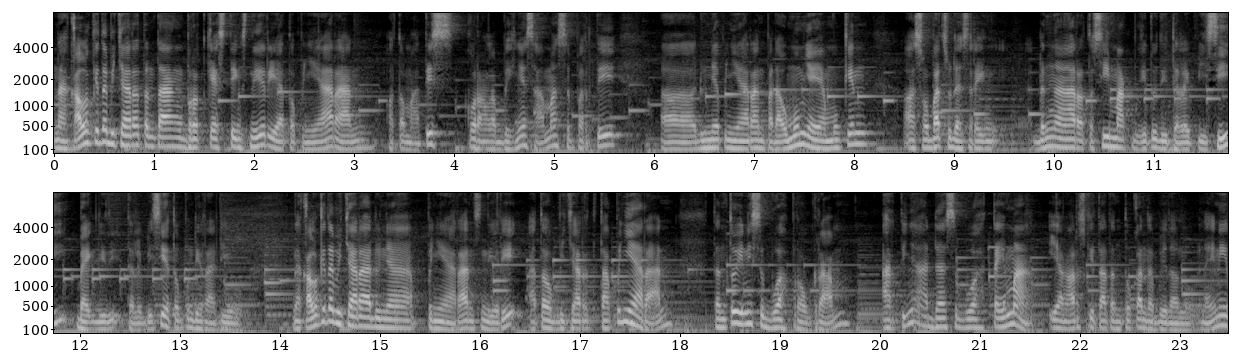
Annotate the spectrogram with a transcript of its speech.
Nah, kalau kita bicara tentang broadcasting sendiri atau penyiaran, otomatis kurang lebihnya sama seperti uh, dunia penyiaran pada umumnya yang mungkin uh, sobat sudah sering dengar atau simak begitu di televisi, baik di televisi ataupun di radio. Nah, kalau kita bicara dunia penyiaran sendiri atau bicara tentang penyiaran, tentu ini sebuah program, artinya ada sebuah tema yang harus kita tentukan terlebih dahulu. Nah, ini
